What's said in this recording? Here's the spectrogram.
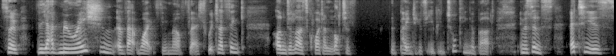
So the admiration of that white female flesh, which I think underlies quite a lot of the paintings that you've been talking about, in a sense, Etty is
